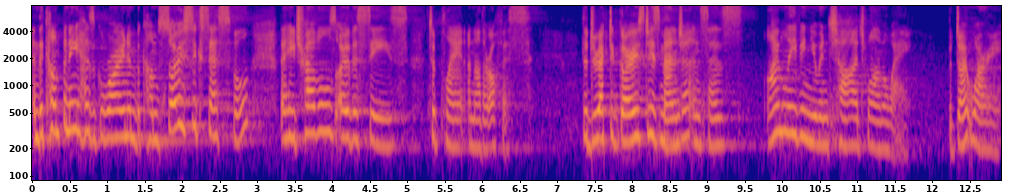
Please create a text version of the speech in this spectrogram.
and the company has grown and become so successful that he travels overseas to plant another office. The director goes to his manager and says, I'm leaving you in charge while I'm away, but don't worry,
